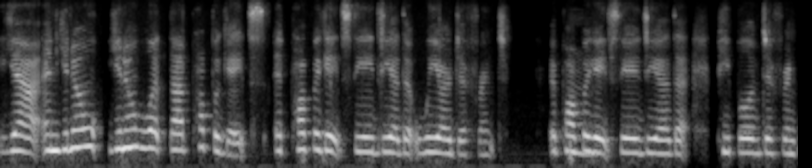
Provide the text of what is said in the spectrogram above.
yeah and you know you know what that propagates it propagates the idea that we are different it hmm. propagates mm. the idea that people of different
